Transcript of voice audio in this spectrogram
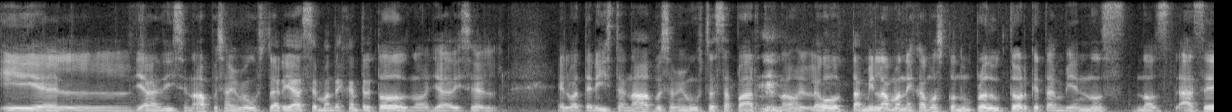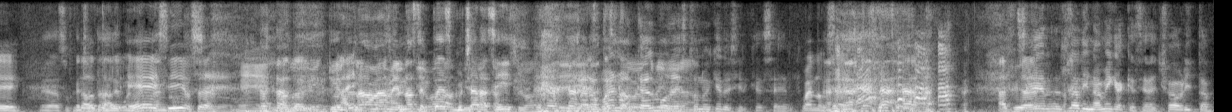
y el ya dicen, no, pues a mí me gustaría, se maneja entre todos, ¿no? Ya dice el, el baterista, no, pues a mí me gusta esta parte, ¿no? Y luego también la manejamos con un productor que también nos, nos hace... Le da su nos de eh, sí, o sea... Eh, no mames, no se puede escuchar así. Pero bueno, acá el modesto no quiere decir que es él. Bueno, o sea, al Sí, final... es la dinámica que se ha hecho ahorita,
